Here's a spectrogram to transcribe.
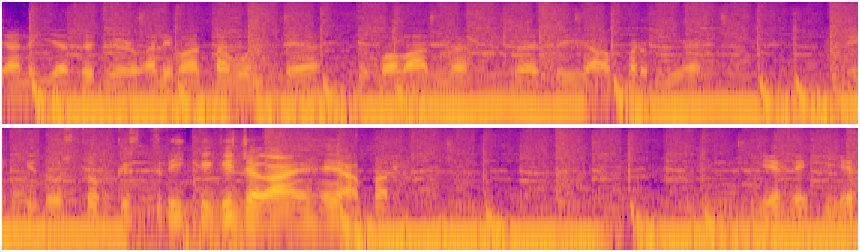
यानी जैसे बेड़ वाली माता बोलते हैं सिकोबाद में, वैसे ही यहाँ पर भी है। देखिए दोस्तों, किस तरीके की जगहें हैं यहाँ पर। ये देखिए।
